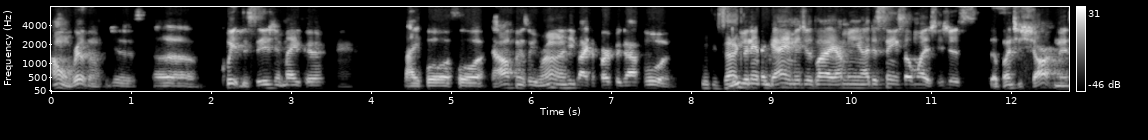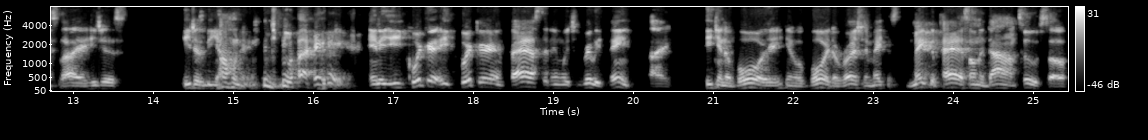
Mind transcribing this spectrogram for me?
on rhythm, just uh quick decision maker. Like for for the offense we run, he's like the perfect guy for it. Exactly. Even in the game, it's just like I mean, I just seen so much. It's just a bunch of sharpness. Like he just he just be on it. like, and he, he, quicker, he quicker and faster than what you really think. Like he can avoid, he can avoid the rush and make the make the pass on the dime too. So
